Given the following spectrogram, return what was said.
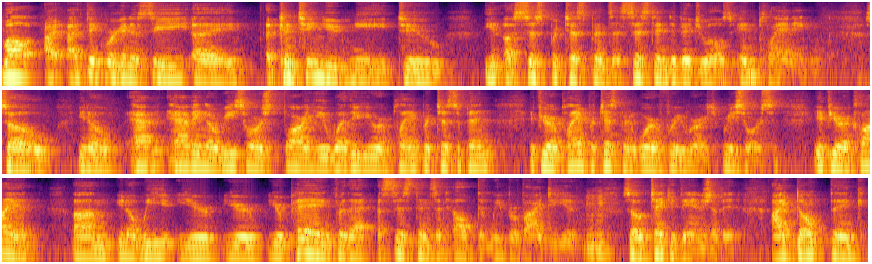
Well, I, I think we're going to see a, a continued need to you know, assist participants, assist individuals in planning. So, you know, have, having a resource for you, whether you're a plan participant, if you're a plan participant, we're a free resource. If you're a client, um, you know, we you're you're you're paying for that assistance and help that we provide to you. Mm-hmm. So take advantage of it. I don't think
